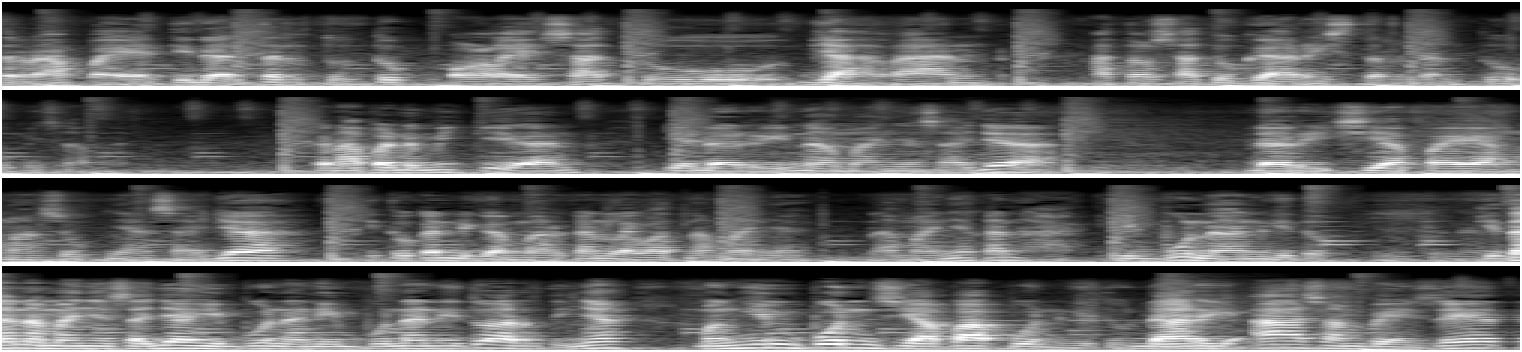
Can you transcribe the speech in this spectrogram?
ter apa ya tidak tertutup oleh satu jalan atau satu garis tertentu misalnya. Kenapa demikian? Ya dari namanya saja dari siapa yang masuknya saja itu kan digambarkan lewat namanya. Namanya kan himpunan gitu. Himpunan. kita namanya saja himpunan. Himpunan itu artinya menghimpun siapa pun gitu. Dari A sampai Z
